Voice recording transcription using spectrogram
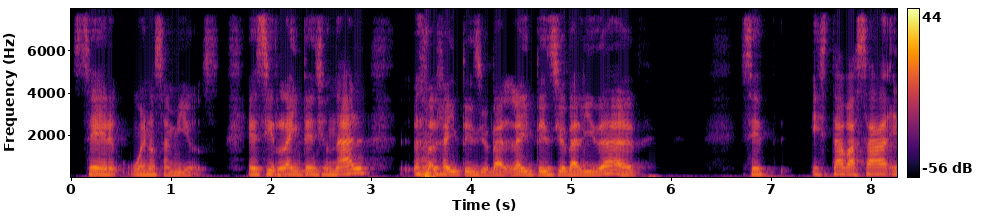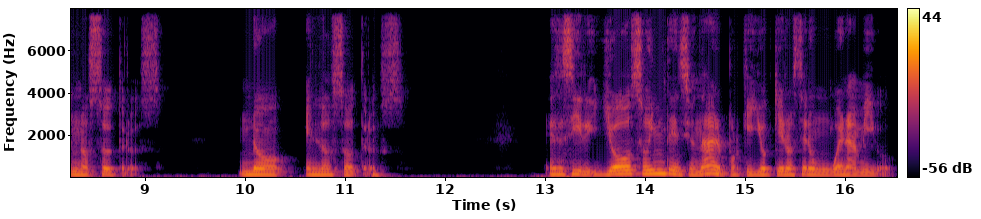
ser buenos amigos. Es decir, la intencional, la intencional, la intencionalidad se, está basada en nosotros, no en los otros. Es decir, yo soy intencional porque yo quiero ser un buen amigo.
